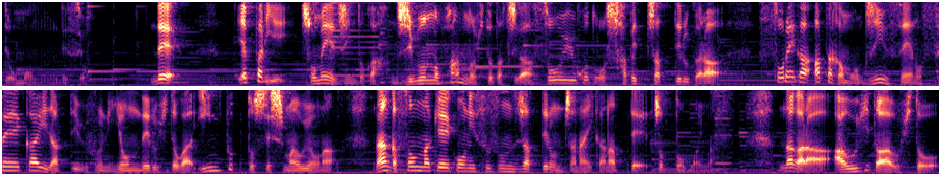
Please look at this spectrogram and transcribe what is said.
て思うんですよ。で、やっぱり著名人とか自分のファンの人たちがそういうことを喋っちゃってるから、それがあたかも人生の正解だっていう風に呼んでる人がインプットしてしまうような、なんかそんな傾向に進んじゃってるんじゃないかなってちょっと思います。だから、会う人会う人、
